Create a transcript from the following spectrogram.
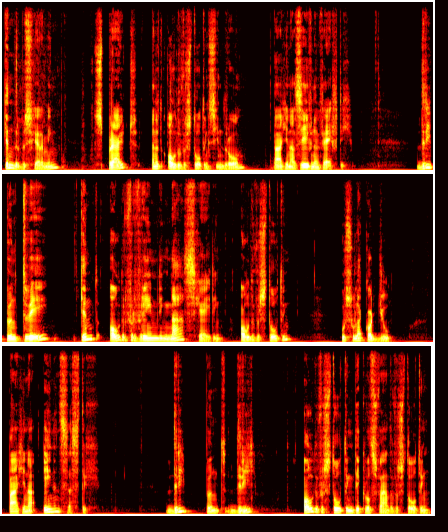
Kinderbescherming, spruit en het ouderverstotingssyndroom, pagina 57. 3.2 Kind oudervervreemding na scheiding, ouderverstoting, Ursula Kodju, pagina 61. 3.3 Ouderverstoting dikwijls vaderverstoting,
